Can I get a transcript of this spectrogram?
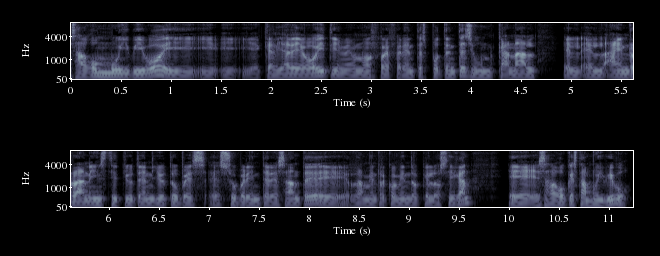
Es algo muy vivo y, que a día de hoy tiene unos referentes potentes y un canal, el, el Ayn Rand Institute en YouTube es súper interesante. Eh, también recomiendo que lo sigan. Eh, es algo que está muy vivo.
